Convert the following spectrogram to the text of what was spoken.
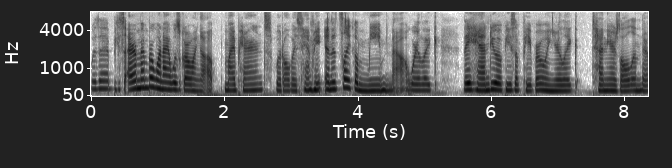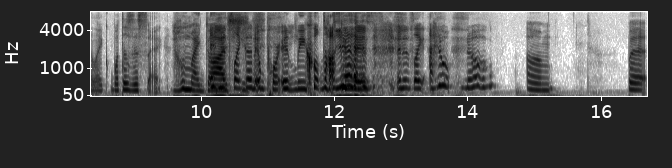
with it because I remember when I was growing up, my parents would always hand me, and it's like a meme now where like they hand you a piece of paper when you're like 10 years old and they're like, what does this say? Oh my gosh. And it's like an important legal document. Yes. And it's like, I don't know. Um, but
